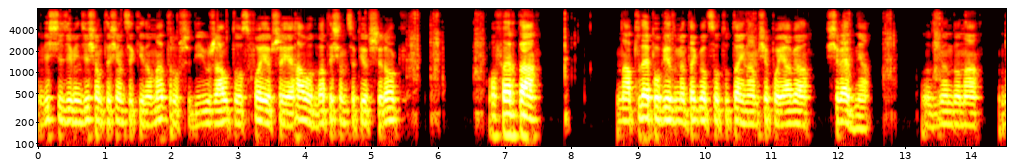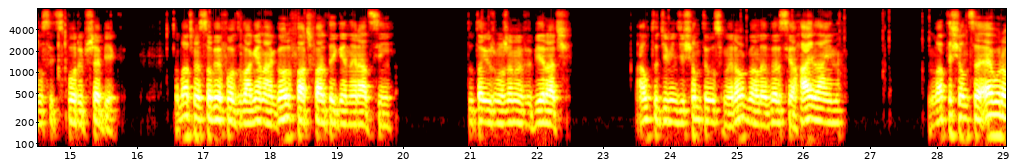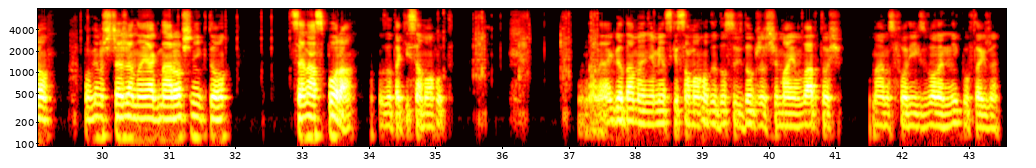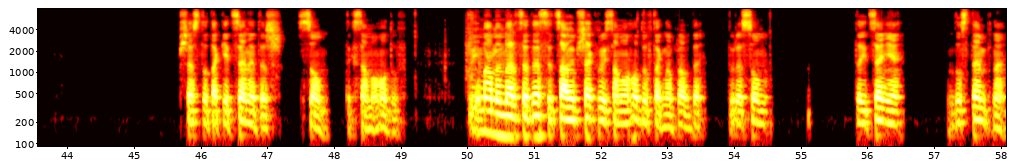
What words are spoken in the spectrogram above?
290 tysięcy kilometrów, czyli już auto swoje przejechało, 2001 rok. Oferta na tle powiedzmy tego, co tutaj nam się pojawia, średnia, ze względu na dosyć spory przebieg. Zobaczmy sobie Volkswagena Golfa czwartej generacji. Tutaj już możemy wybierać auto 98 rok, ale wersja Highline 2000 euro. Powiem szczerze, no jak na rocznik to cena spora za taki samochód. Ale jak wiadomo, niemieckie samochody dosyć dobrze trzymają wartość. Mają swoich zwolenników, także przez to takie ceny też są tych samochodów. Tu i mamy Mercedesy, cały przekrój samochodów tak naprawdę, które są w tej cenie dostępne.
